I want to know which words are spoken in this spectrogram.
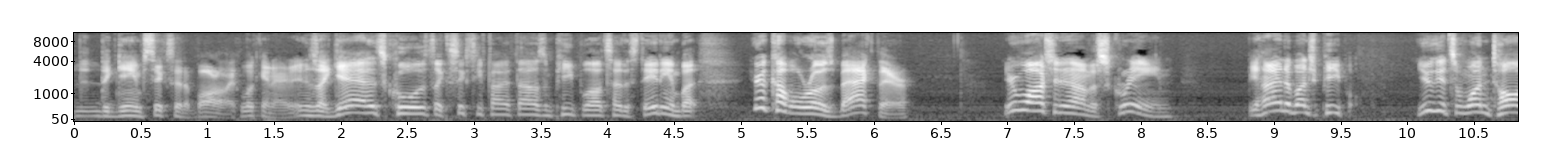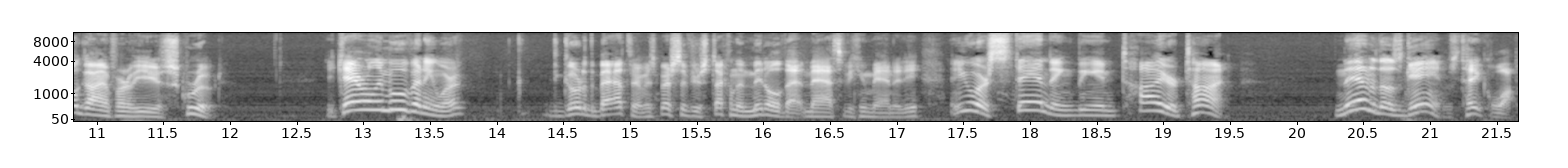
the game six at a bar, like looking at it, and it's like, yeah, it's cool. It's like sixty-five thousand people outside the stadium, but you're a couple rows back there. You're watching it on a screen behind a bunch of people. You get to one tall guy in front of you, you're screwed. You can't really move anywhere. Go to the bathroom, especially if you're stuck in the middle of that mass of humanity, and you are standing the entire time. And the end of those games take a while.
